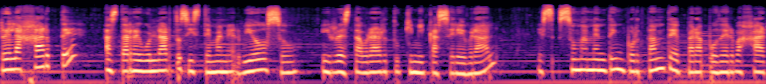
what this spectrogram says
relajarte hasta regular tu sistema nervioso y restaurar tu química cerebral es sumamente importante para poder bajar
